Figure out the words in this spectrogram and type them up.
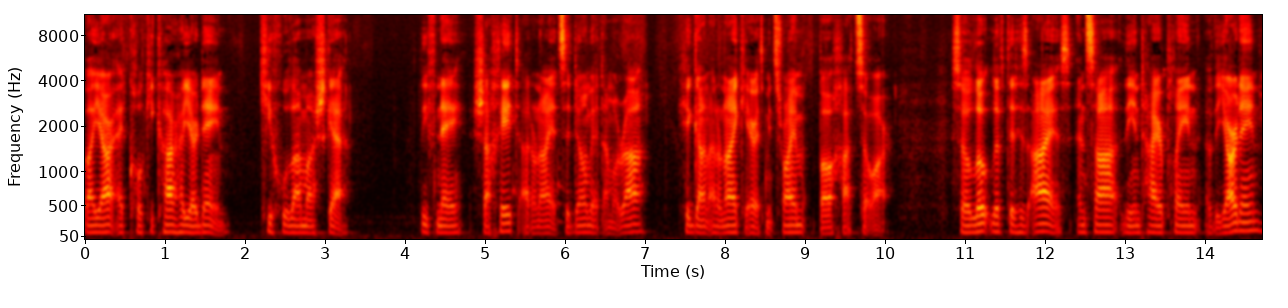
vayar et kol kikar hayarden, ki hula mashke, lifnei shachet Adonai et Sodom et Amorah, higan Adonai ke'eretz Mitzrayim ba'achat soar." So Lot lifted his eyes and saw the entire plain of the Yarden,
